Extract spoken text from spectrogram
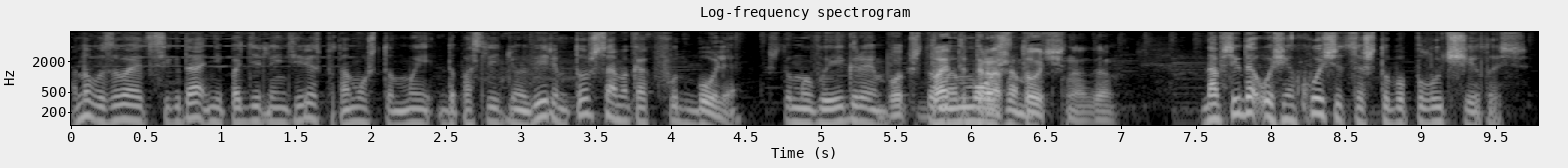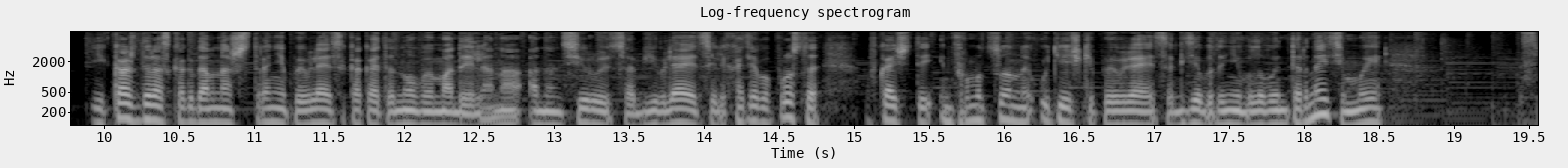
оно вызывает всегда неподдельный интерес, потому что мы до последнего верим, то же самое, как в футболе, что мы выиграем, вот что в мы этот можем. раз точно, да. Нам всегда очень хочется, чтобы получилось. И каждый раз, когда в нашей стране появляется какая-то новая модель, она анонсируется, объявляется, или хотя бы просто в качестве информационной утечки появляется, где бы то ни было в интернете, мы с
